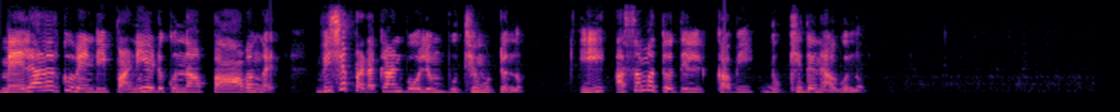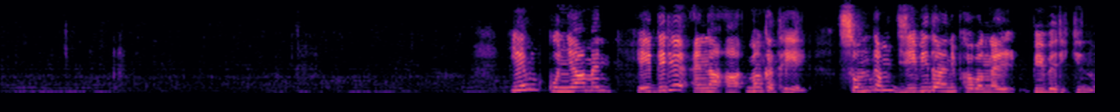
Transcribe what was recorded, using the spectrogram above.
മേലാളർക്കു വേണ്ടി പണിയെടുക്കുന്ന പാവങ്ങൾ വിശപ്പടക്കാൻ പോലും ബുദ്ധിമുട്ടുന്നു. ഈ അസമത്വത്തിൽ കവി ദുഃഖിതനാകുന്നു. എം കുഞ്ഞാമൻ എതിര് എന്ന ആത്മകഥയിൽ സ്വന്തം ജീവിതാനുഭവങ്ങൾ വിവരിക്കുന്നു.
